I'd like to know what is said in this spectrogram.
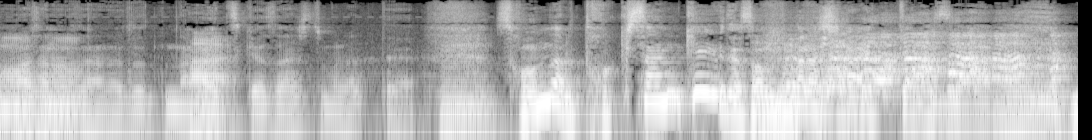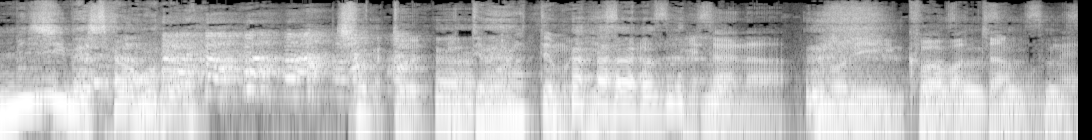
も、正野さんのずっと長い。付き合いさせてもらって。はい、そんなの時さん経由でそんな話入ったらさ、惨めしたもん、俺。ちょっと言ってもらってもいいですか？みたいなノリ加わっちゃうもんね。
